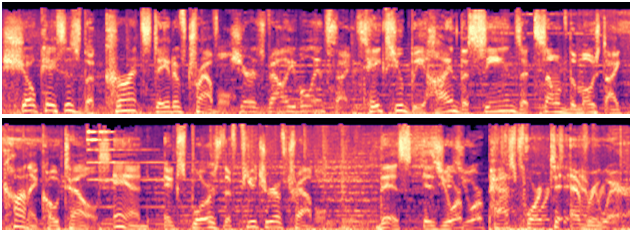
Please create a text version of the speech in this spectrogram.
showcases the current state of travel, shares valuable insights, takes you behind the scenes at some of the most iconic hotels, and explores the future of travel. This is your, your Passport to Everywhere.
